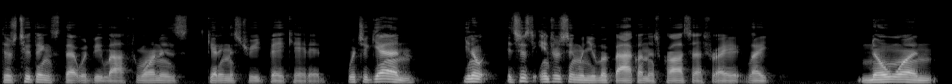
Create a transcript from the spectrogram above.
there's two things that would be left. One is getting the street vacated, which again, you know, it's just interesting when you look back on this process, right? Like, no one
